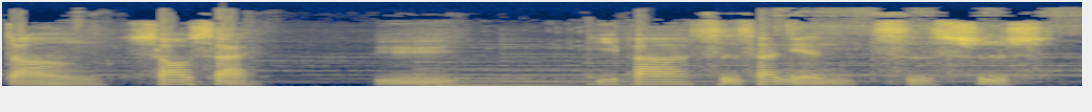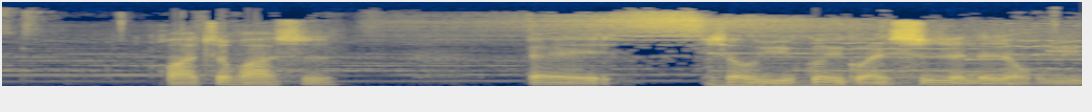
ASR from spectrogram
当烧塞于1843年辞世时，华兹华斯被授予桂冠诗人的荣誉。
